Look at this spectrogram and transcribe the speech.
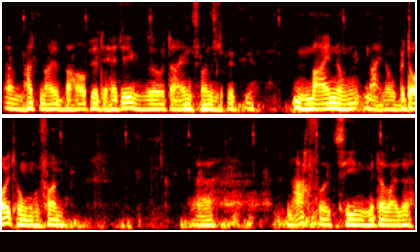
ähm, hat mal behauptet, er hätte eben so 23 Be Meinung, Meinung, Bedeutungen von äh, Nachvollziehen mittlerweile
